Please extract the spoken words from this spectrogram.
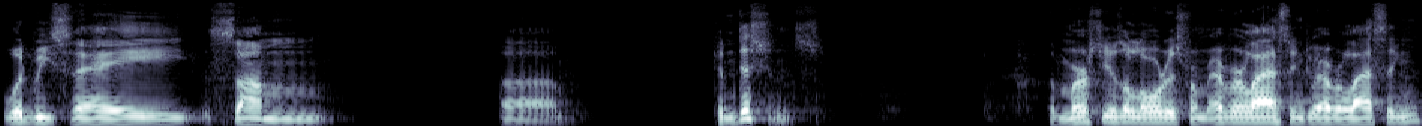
would we say some uh, conditions. The mercy of the Lord is from everlasting to everlasting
